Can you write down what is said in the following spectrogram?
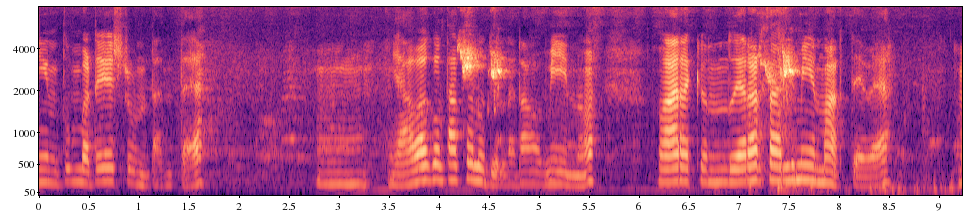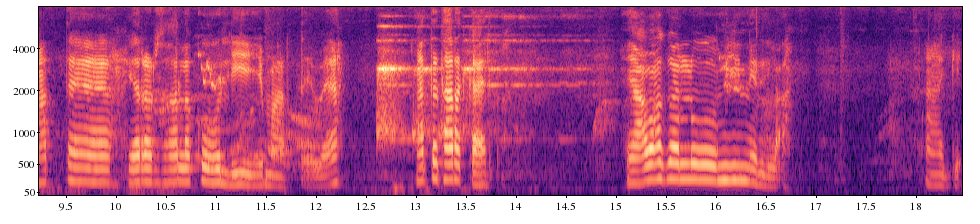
ಮೀನು ತುಂಬ ಟೇಸ್ಟ್ ಉಂಟಂತೆ. ಹ್ಮ್, ಯಾವಾಗಲೂ ತಗೊಳ್ಳೋದಿಲ್ಲ ನಾವು ಮೀನು. ವಾರಕ್ಕೆ ಒಂದು ಎರಡು ಸಲ ಮೀನು ಮಾಡ್ತೇವೆ. ಮತ್ತು ಎರಡು ಸಾಲ ಕೋಳಿ ಮಾಡ್ತೇವೆ. ಮತ್ತು ತರಕಾರಿ. ಯಾವಾಗಲೂ ಮೀನಿಲ್ಲ. ಹಾಗೆ.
